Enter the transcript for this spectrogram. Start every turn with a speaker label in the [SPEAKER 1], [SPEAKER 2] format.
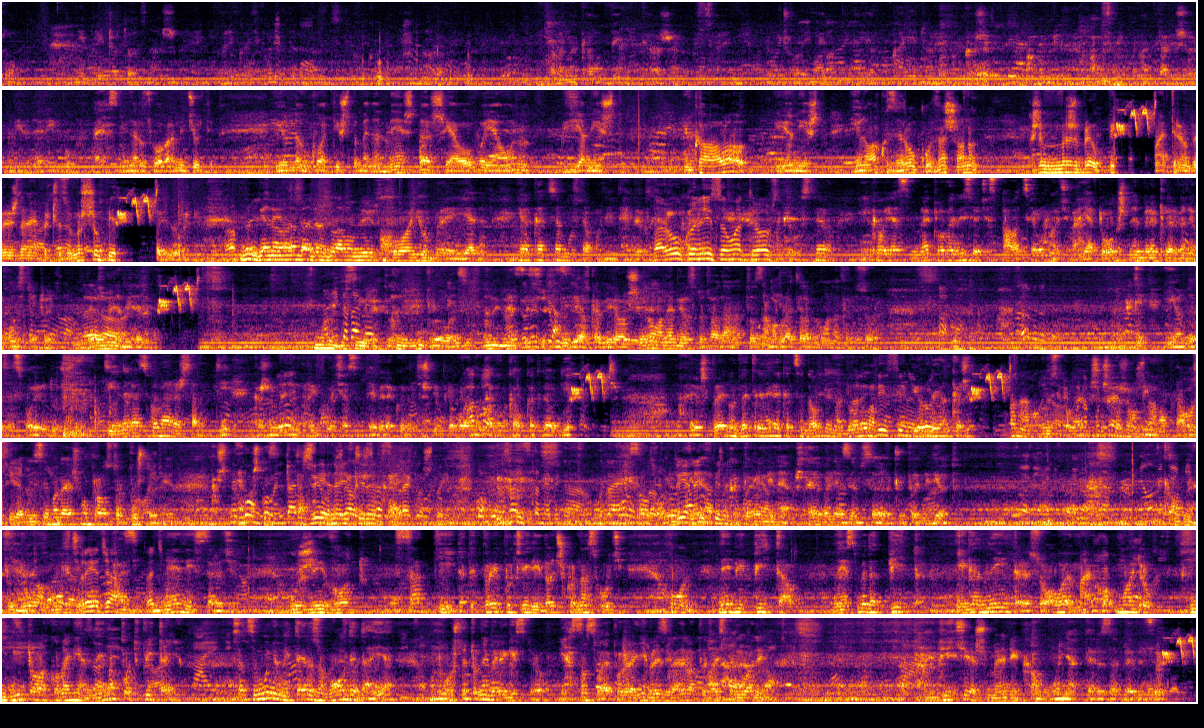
[SPEAKER 1] su, nije pričao to, znaš, i Marinković kaže da je Ali ona kao Benji kaže, stvari, čovjek malo ja, kad je to rekao, kaže, mamo mi, malo sam niko napraviš, bio da je ribu, a ja s njim ne razgovaram, međutim. I onda on kao, ti što me nameštaš, ja ovo, ja ono, ja ništa. I on kao, alo, ja ništa. I on ovako za ruku, znaš, ono, kaže, mrž bre, u. Materijalno bre, da ne priča za mrš u pi...
[SPEAKER 2] Druge ne nabadaš
[SPEAKER 1] glavom ništa. Konju bre, jedan. Ja kad sam ustao, pa ne debel. Na ruku nisam mati
[SPEAKER 2] uopšte.
[SPEAKER 1] Ustao. I kao ja sam rekla, ovaj misli da će spavat celu noć. A ja to uopšte ne bi rekla jer ga ne konstatujem. Ozbiljno ide na... Ja kad bi ga ošinuo, ne bi ostao dva dana, to znamo, gledajte, bi ona frizura. I onda za svoju dušu, ti ne razgovaraš sam, ti, kaže meni Marinković, ja sam tebi rekao, imat ćeš ti problema, da kao kad ga odje... A još predno dve, tri nedelje kad sam ga ovdje
[SPEAKER 2] i onda
[SPEAKER 1] jedan kaže, pa nakon spolemišeš, kaže, on imamo pravo, svi da mislimo da ješ mu prostor, puštaj me. Kaže, ne možeš Dvije neistine sam rekla
[SPEAKER 3] što ima. Zaista ne bi ga udaje prostor. Dvije
[SPEAKER 1] neistine. Šta je valja zem sa čupavim idiotom? Pazi, recimo. meni srđa u životu sad ti, da te prvi put vidi dođeš kod nas kući, on ne bi pitao, ne sme da pita, njega ne interesuje, ovo je Marko, moj drug, finito la komedija, nema pod pitanja. Sad sam Unjom i Terezom ovde da je, on uopšte to ne bi registrovao. Ja sam svoje povjerenje brezi radila pre 25 godina. Ti ćeš meni kao munja Terza bebicu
